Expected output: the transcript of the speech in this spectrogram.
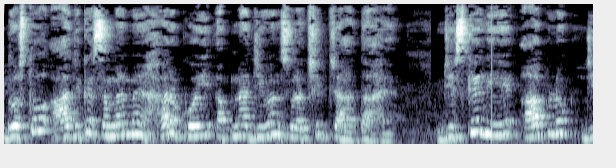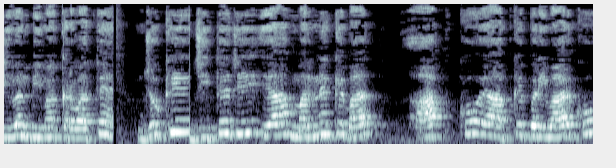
दोस्तों, आज के समय में हर कोई अपना जीवन सुरक्षित चाहता है, जिसके लिए आप लोग जीवन बीमा करवाते हैं, जो कि जीते जी या मरने के बाद आपको या आपके परिवार को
